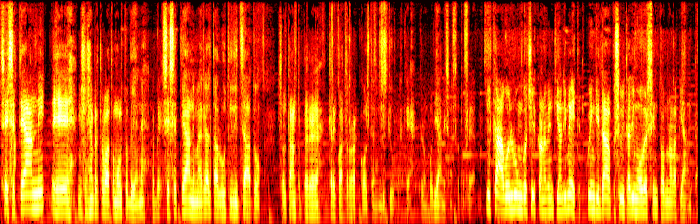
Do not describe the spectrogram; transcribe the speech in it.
6-7 anni e mi sono sempre trovato molto bene. Vabbè, 6-7 anni, ma in realtà l'ho utilizzato soltanto per 3-4 raccolte, non di più, perché per un po' di anni sono stato fermo. Il cavo è lungo circa una ventina di metri, quindi dà la possibilità di muoversi intorno alla pianta.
